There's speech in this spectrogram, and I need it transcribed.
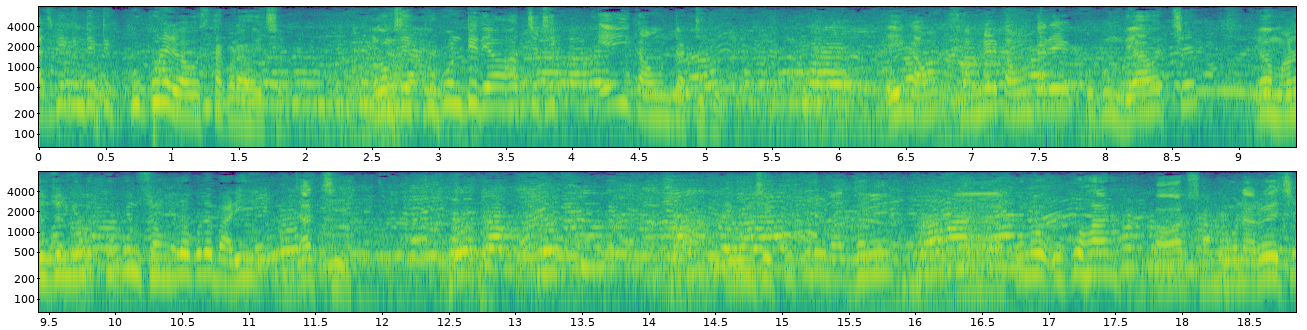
আজকে কিন্তু একটি কুপনের ব্যবস্থা করা হয়েছে। এবং সেই কুপনটি দেওয়া হচ্ছে ঠিক এই কাউন্টারটিতে। এই কাউন্ট সামনের কাউন্টারে কুপন দেওয়া হচ্ছে এবং মানুষজন কিন্তু কুপন সংগ্রহ করে বাড়ি যাচ্ছে। এবং সেই কুপনের মাধ্যমে কোনো উপহার পাওয়ার সম্ভাবনা রয়েছে।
